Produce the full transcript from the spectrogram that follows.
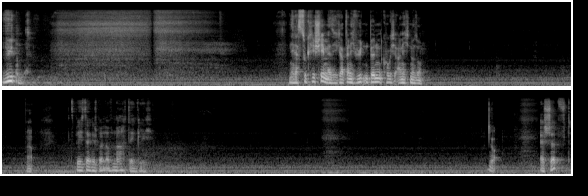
wütend. Nee, das ist zu klischeemäßig. Ich glaube, wenn ich wütend bin, gucke ich eigentlich nur so. Ja. Jetzt bin ich da gespannt auf nachdenklich. ja. Erschöpft.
